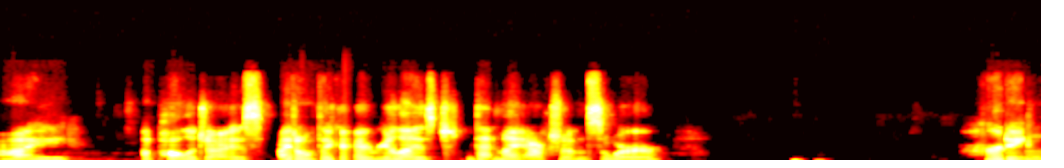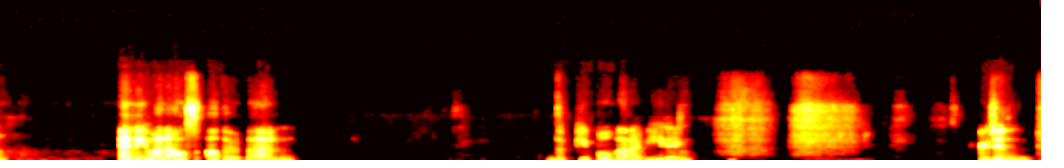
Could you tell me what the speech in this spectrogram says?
I apologize. I don't think I realized that my actions were hurting anyone else other than the people that I'm eating. I didn't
